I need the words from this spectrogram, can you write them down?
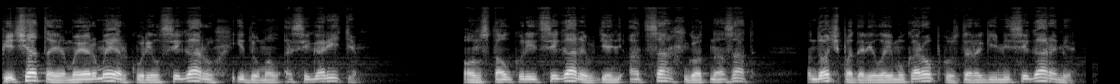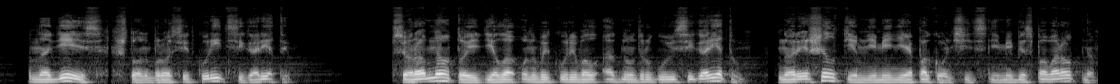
Печатая, Мэйр Мэйр курил сигару и думал о сигарете. Он стал курить сигары в день отца год назад. Дочь подарила ему коробку с дорогими сигарами, надеясь, что он бросит курить сигареты. Все равно то и дело он выкуривал одну-другую сигарету, но решил, тем не менее, покончить с ними бесповоротно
